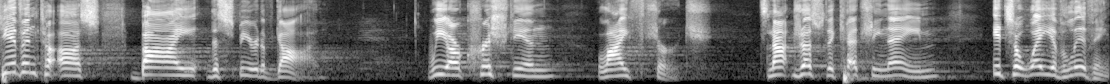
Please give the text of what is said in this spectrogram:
given to us by the Spirit of God. We are Christian Life Church. It's not just a catchy name, it's a way of living.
